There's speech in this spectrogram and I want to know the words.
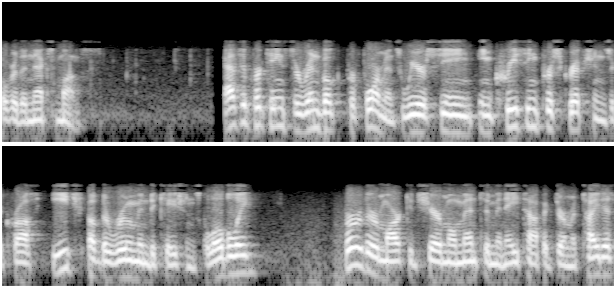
over the next months. As it pertains to RINVOQ performance, we are seeing increasing prescriptions across each of the rheum indications globally, further market share momentum in atopic dermatitis,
